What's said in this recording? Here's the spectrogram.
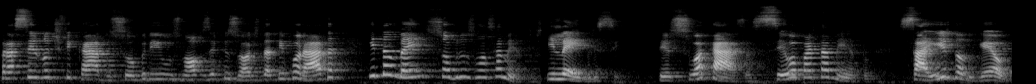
para ser notificado sobre os novos episódios da temporada e também sobre os lançamentos. E lembre-se, ter sua casa, seu apartamento Sair do aluguel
